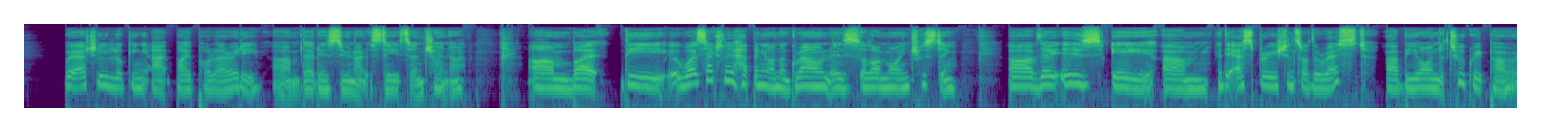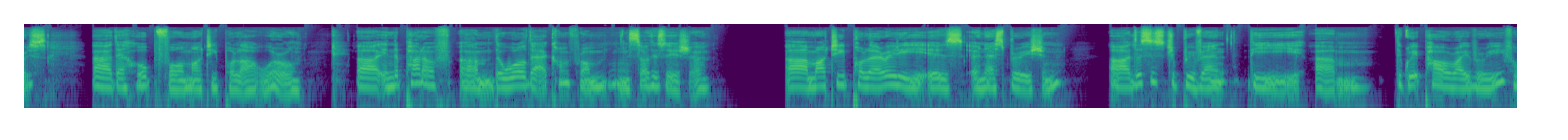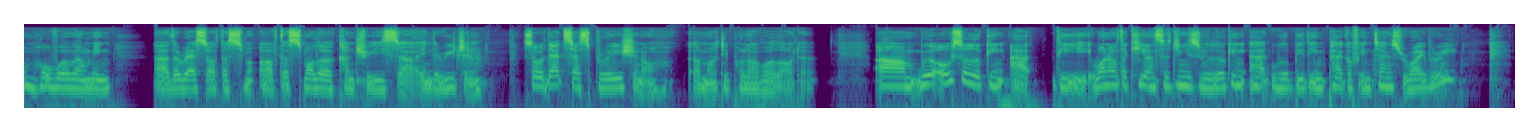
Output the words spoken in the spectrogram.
we're actually looking at bipolarity. Um, that is the United States and China. Um, but the what's actually happening on the ground is a lot more interesting. Uh, there is a um, the aspirations of the rest uh, beyond the two great powers. Uh, they hope for a multipolar world uh, in the part of um, the world that I come from, in Southeast Asia, uh, multipolarity is an aspiration. Uh, this is to prevent the um, the great power rivalry from overwhelming the rest of the sm- of the smaller countries in the region. So that's aspirational, a multipolar world order. Um, we're also looking at the one of the key uncertainties we're looking at will be the impact of intense rivalry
